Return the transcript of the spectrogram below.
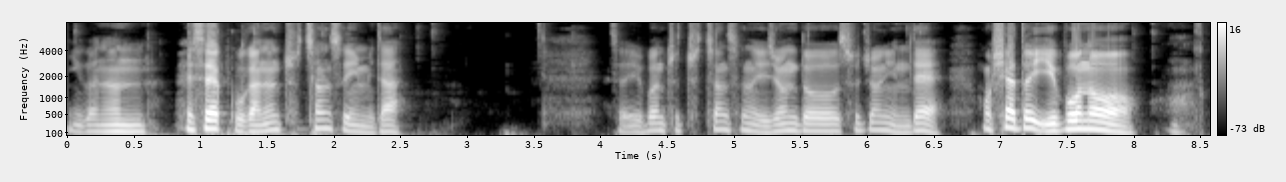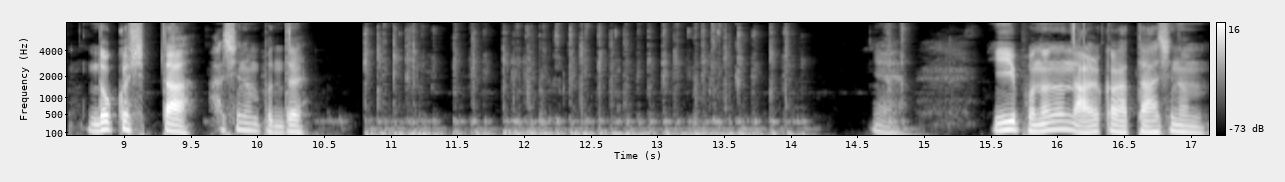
이거는 회색 구간은 추천수입니다. 그래서 이번 주 추천수는 이 정도 수준인데 혹시라도 이 번호 놓고 싶다 하시는 분들 예, 이 번호는 나올 것 같다 하시는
